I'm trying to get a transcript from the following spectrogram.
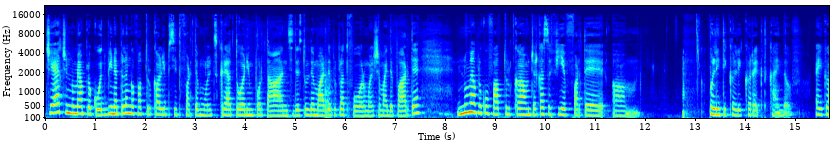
ceea ce nu mi-a plăcut, bine, pe lângă faptul că au lipsit foarte mulți creatori importanți, destul de mari de pe platformă și mai departe, nu mi-a plăcut faptul că au încercat să fie foarte... Um, politically correct, kind of. Adică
